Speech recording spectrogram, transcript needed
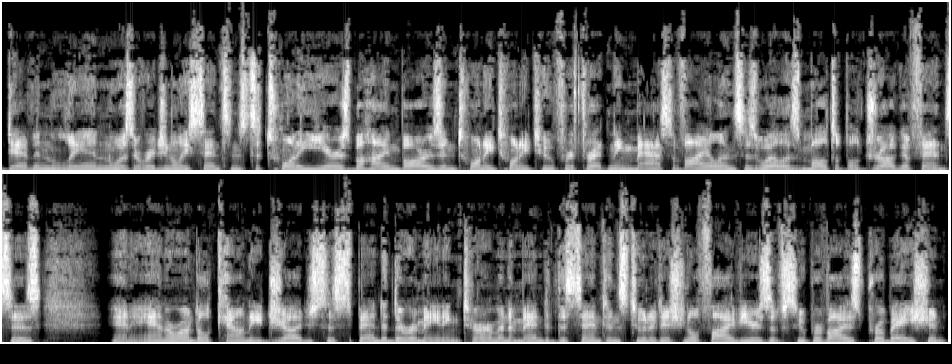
Devin Lynn was originally sentenced to 20 years behind bars in 2022 for threatening mass violence as well as multiple drug offenses. An Anne Arundel County judge suspended the remaining term and amended the sentence to an additional five years of supervised probation.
